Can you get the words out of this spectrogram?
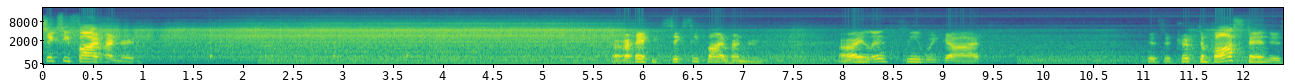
6500 Alright, 6500 Alright, let's see what we got. Is the trip to Boston is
